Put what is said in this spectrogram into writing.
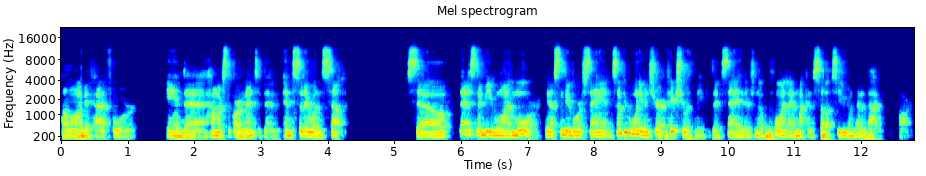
how long they've had it for, and uh, how much the car meant to them. And so they wouldn't sell it. So that just made me want it more. You know, some people were saying, some people wouldn't even share a picture with me because they'd say, there's no point. Like, I'm not going to sell it to you. I'm going to die with the car.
